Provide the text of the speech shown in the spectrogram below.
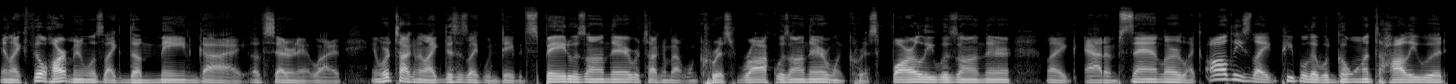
And like Phil Hartman was like the main guy of Saturday Night Live. And we're talking like this is like when David Spade was on there. We're talking about when Chris Rock was on there, when Chris Farley was on there, like Adam Sandler, like all these like people that would go on to Hollywood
